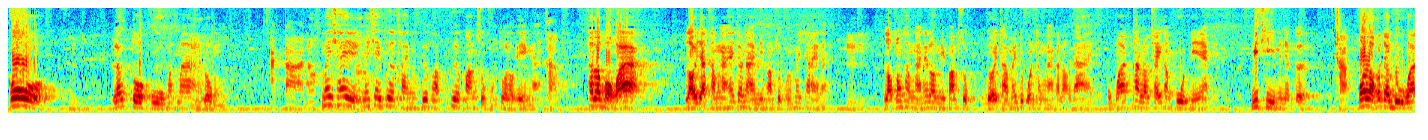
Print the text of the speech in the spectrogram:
โก้อืมแล้วตัวกูมากอืมๆลง อัตราเนาะไม่ใช่อืมไม่ใช่เพื่อใครมันเพื่อเพื่อความสุขของตัวเราเองนะครับถ้าเราบอกว่าเราอยากทำงานให้เจ้านายมีความสุขมันไม่ใช่นะอืมเราต้องทำงานให้เรามีความสุข โดยทำให้ทุกคนทำงานกับเราได้ ผมว่าถ้าเราใช้คำพูดนี้เนี่ยวิธีมันจะเกิดครับเพราะเราก็จะดูว่า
